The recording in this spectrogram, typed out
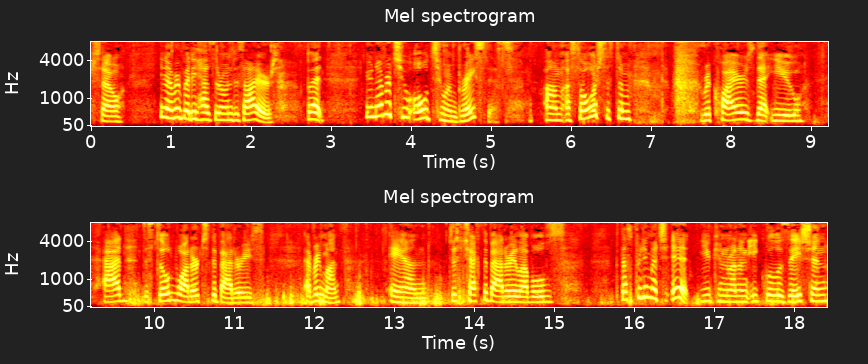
So, you know, everybody has their own desires, but you're never too old to embrace this. Um, a solar system requires that you add distilled water to the batteries every month and just check the battery levels. But that's pretty much it. You can run an equalization,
